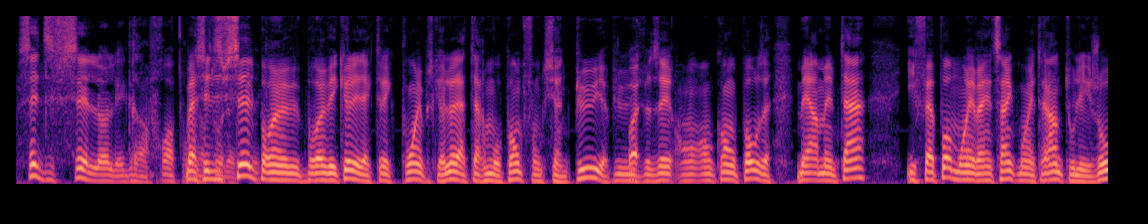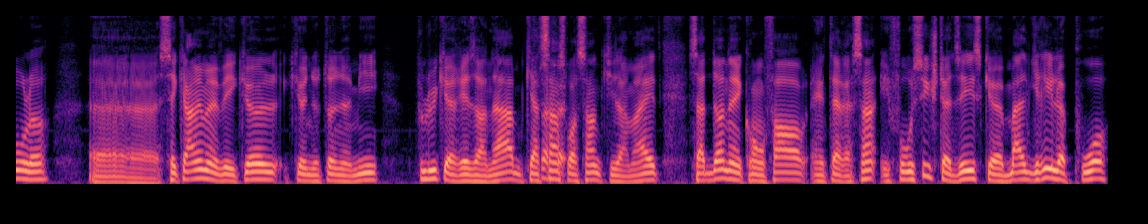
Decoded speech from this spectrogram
C'est difficile, là, les grands froids. Pour Ben, c'est difficile pour un, pour un véhicule électrique, point, parce que là, la thermopompe fonctionne plus. Il y a plus, Ouais. je veux dire, on, on compose. Mais en même temps, il fait pas moins 25, moins 30 tous les jours, là. Euh, c'est quand même un véhicule qui a une autonomie plus que raisonnable, 460 km. Ça te donne un confort intéressant. Il faut aussi que je te dise que malgré le poids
